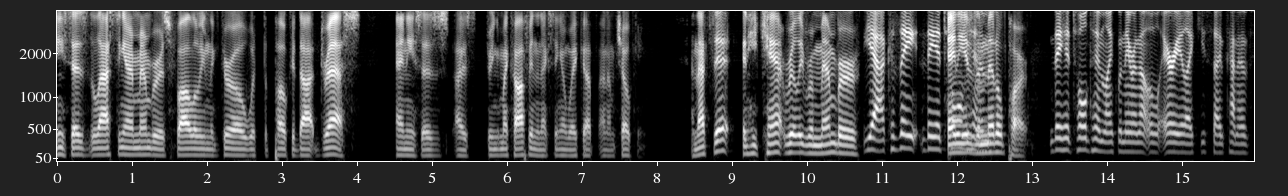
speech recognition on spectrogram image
He says the last thing I remember is following the girl with the polka dot dress, and he says I was drinking my coffee, and the next thing I wake up and I'm choking, and that's it. And he can't really remember yeah, because they they had told any him of the middle part. they had told him like when they were in that little area, like you said, kind of.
